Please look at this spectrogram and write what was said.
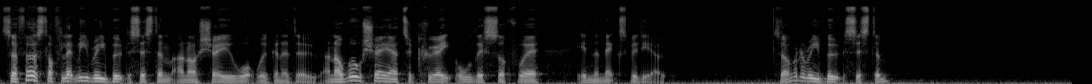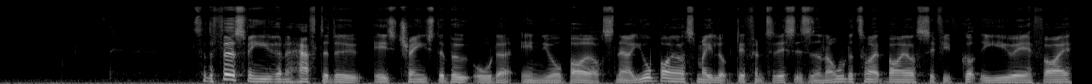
so first off, let me reboot the system and I'll show you what we're going to do. And I will show you how to create all this software in the next video. So I'm going to reboot the system. So the first thing you're going to have to do is change the boot order in your BIOS. Now your BIOS may look different to this. This is an older type BIOS. If you've got the UEFI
